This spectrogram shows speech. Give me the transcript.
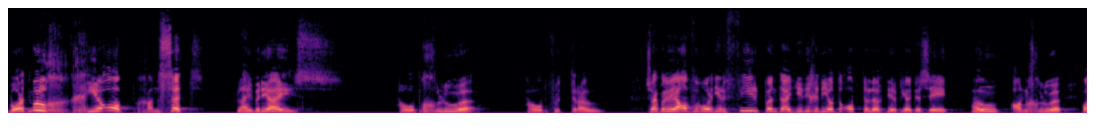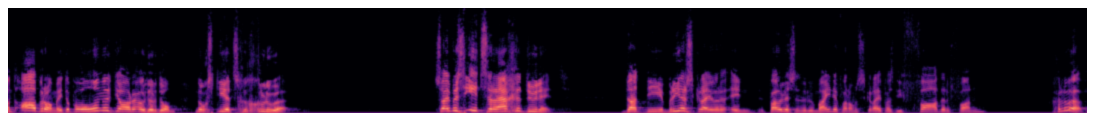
Word moeg, gee op, gaan sit, bly by die huis. Hou op glo, hou op vertrou. So ek wil jou help vanmôre deur vier punte uit hierdie gedeelte op te lig deur vir jou te sê hou aan glo want Abraham het op 100 jaar ouderdom nog steeds geglo. So hy moes iets reg gedoen het dat die Hebreërskrywer en Paulus in Romeine van hom skryf as die vader van geloof.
